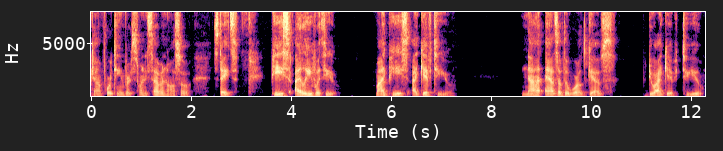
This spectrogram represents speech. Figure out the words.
John 14 verse 27 also states, "Peace I leave with you. My peace I give to you. Not as of the world gives, do I give to you.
